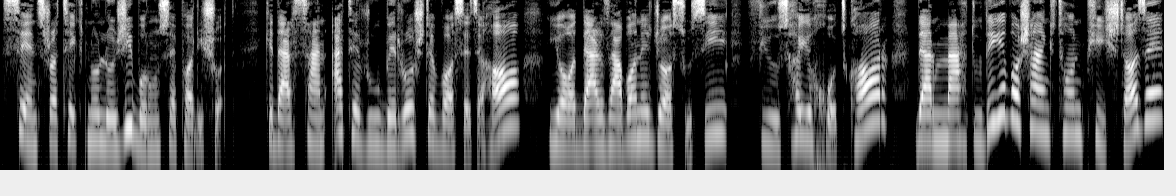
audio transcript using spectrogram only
سنترا تکنولوژی برون سپاری شد که در صنعت رو به رشد واسطه ها یا در زبان جاسوسی فیوزهای خودکار در محدوده واشنگتن پیشتازه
